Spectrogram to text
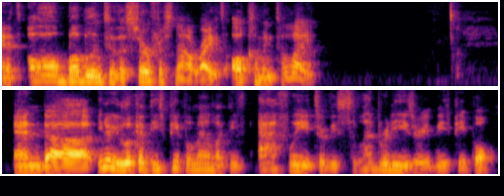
and it's all bubbling to the surface now, right? It's all coming to light. And uh, you know, you look at these people, man, like these athletes or these celebrities or these people,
